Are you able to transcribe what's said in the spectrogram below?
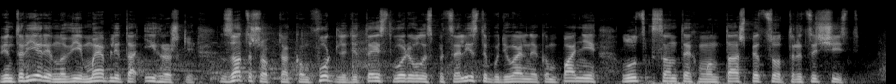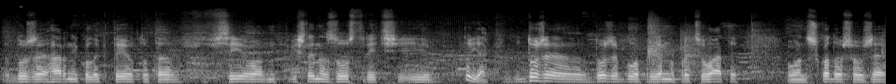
В інтер'єрі нові меблі та іграшки. Затишок та комфорт для дітей створювали спеціалісти будівельної компанії Луцьк Сантехмонтаж 536. Дуже гарний колектив, тут всі пішли на зустріч. І, ну як, дуже, дуже було приємно працювати. Вон, шкода, що вже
